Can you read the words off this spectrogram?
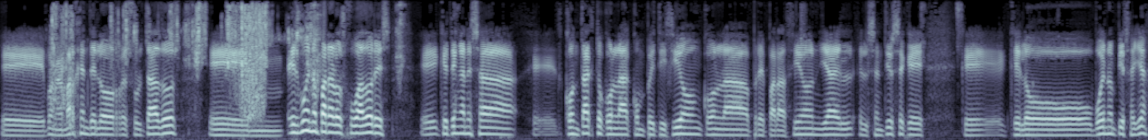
Eh, bueno, al margen de los resultados, eh, ¿es bueno para los jugadores eh, que tengan esa eh, contacto con la competición, con la preparación, ya el, sentirse que, que, lo bueno empieza ya?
